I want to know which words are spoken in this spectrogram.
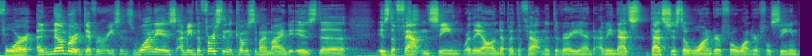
for a number of different reasons. One is, I mean, the first thing that comes to my mind is the is the fountain scene where they all end up at the fountain at the very end. I mean, that's that's just a wonderful, wonderful scene,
